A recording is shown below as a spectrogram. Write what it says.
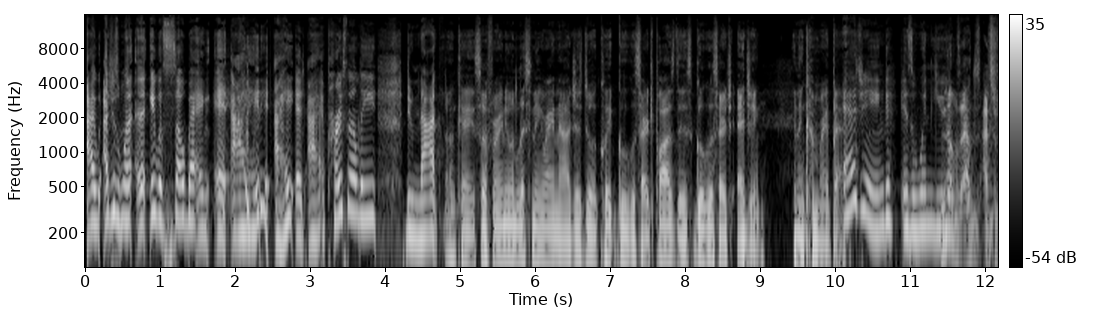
I, I just want it was so bad and, and I hate it. I hate it. I personally do not Okay, so for anyone listening right now, just do a quick Google search. Pause this. Google search edging, and then come right back. edging is when you no, that's, that's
